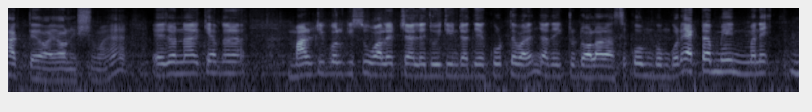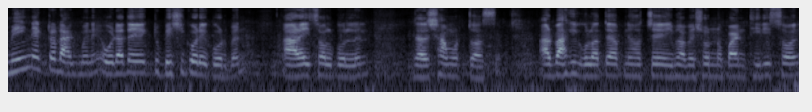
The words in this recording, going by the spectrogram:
থাকতে হয় অনেক সময় হ্যাঁ? এই জন্য আর কি আপনারা মাল্টিপল কিছু ওয়ালেট চাইলে দুই, তিনটা দিয়ে করতে পারেন, যাতে একটু ডলার আছে কম কম করে। একটা মেইন মানে মেইন একটা রাখবেন ওইটাতে একটু বেশি করে করবেন, আর এই সল করলেন, যাদের সামর্থ্য আছে। আর বাকিগুলোতে আপনি হচ্ছে এইভাবে শূন্য পয়েন্ট থ্রি ছয়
